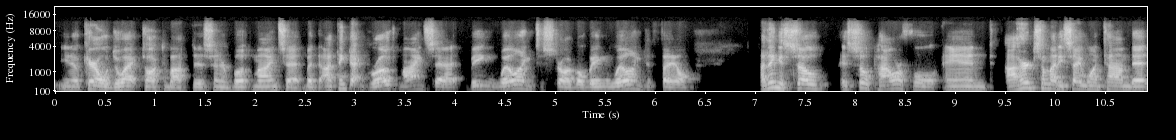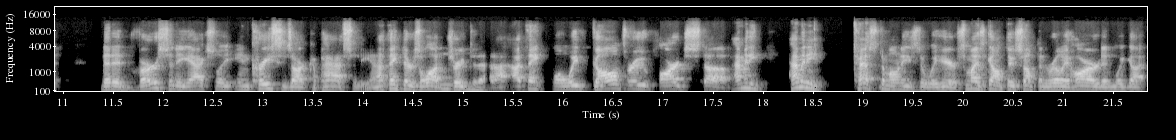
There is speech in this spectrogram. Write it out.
you know Carol Dweck talked about this in her book Mindset, but I think that growth mindset, being willing to struggle, being willing to fail, I think it's so it's so powerful. And I heard somebody say one time that that adversity actually increases our capacity. And I think there's a lot of truth to mm. that. I, I, think when we've gone through hard stuff, how many, how many testimonies do we hear? Somebody's gone through something really hard and we got,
